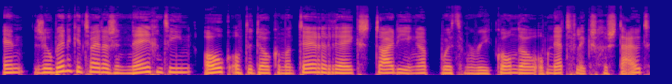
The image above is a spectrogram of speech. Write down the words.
En zo ben ik in 2019 ook op de documentaire reeks Tidying Up with Marie Kondo op Netflix gestuurd.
